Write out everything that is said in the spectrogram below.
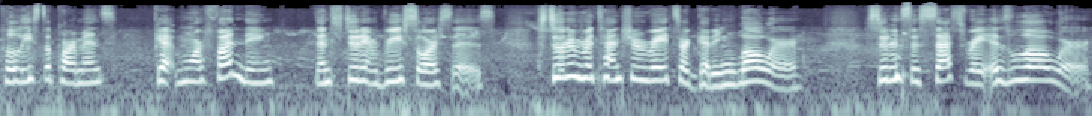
police departments get more funding than student resources. Student retention rates are getting lower. Student success rate is lower,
